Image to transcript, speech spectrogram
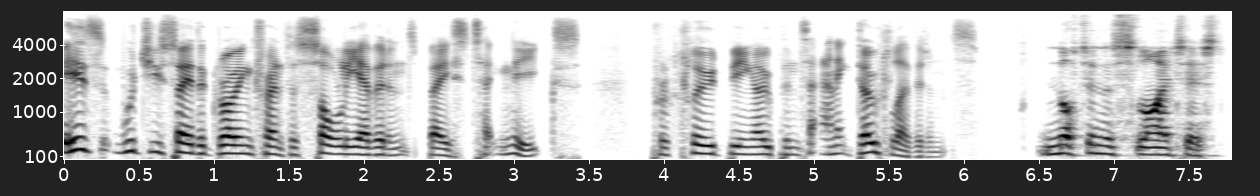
Is would you say the growing trend for solely evidence based techniques preclude being open to anecdotal evidence? Not in the slightest.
